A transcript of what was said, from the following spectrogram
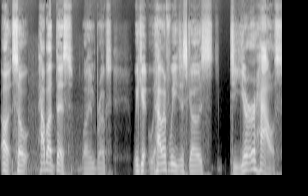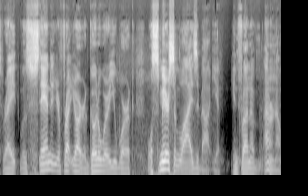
Oh, so how about this, William Brooks? We could how if we just goes to your house, right? We'll stand in your front yard or go to where you work. We'll smear some lies about you in front of I don't know,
